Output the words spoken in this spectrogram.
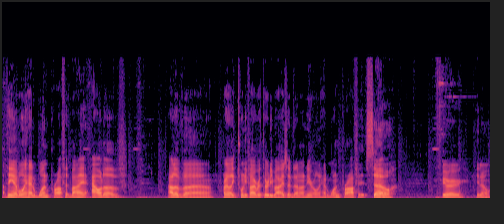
I think I've only had one profit buy out of, out of uh, probably like 25 or 30 buys I've done on here. Only had one profit. So we are, you know,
